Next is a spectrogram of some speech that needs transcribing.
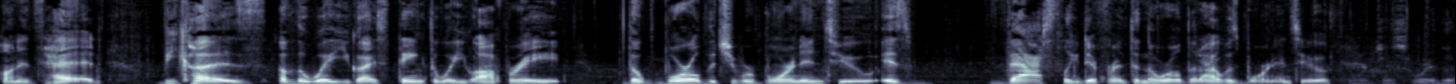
on its head because of the way you guys think, the way you operate, the world that you were born into is vastly different than the world that I was born into. We're just we're the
